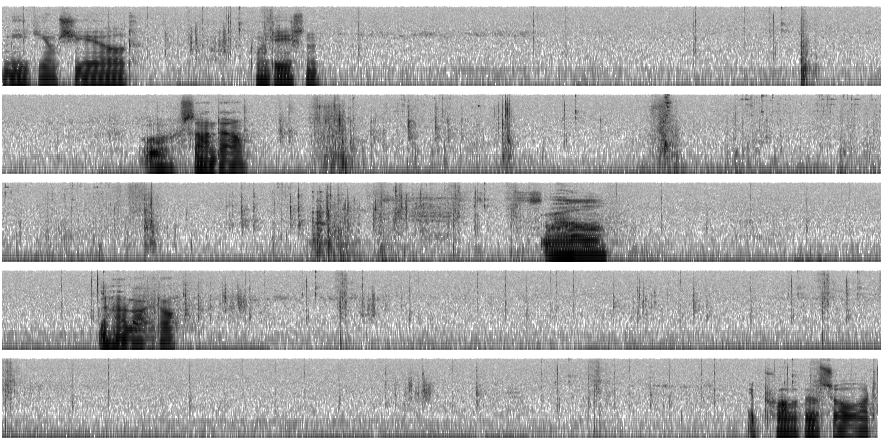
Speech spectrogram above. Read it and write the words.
Medium shield. Condition. Oh, sådan der. Well... Her lighter. A probable sword.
